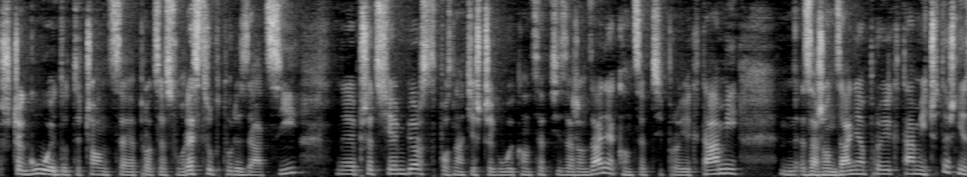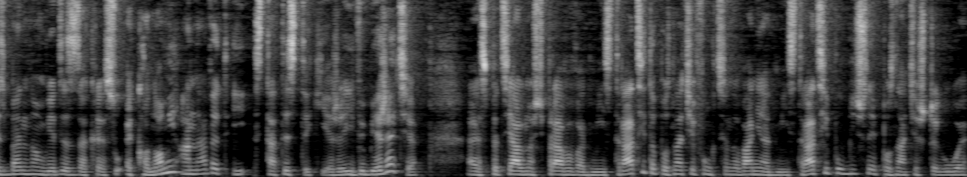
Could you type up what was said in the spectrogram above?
szczegóły dotyczące procesu restrukturyzacji e, przedsiębiorstw, poznacie szczegóły koncepcji zarządzania, koncepcji projektami, zarządzania projektami, czy też niezbędną wiedzę z zakresu ekonomii, a nawet i statystyki. Jeżeli wybierzecie E, specjalność prawo w administracji, to poznacie funkcjonowanie administracji publicznej, poznacie szczegóły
